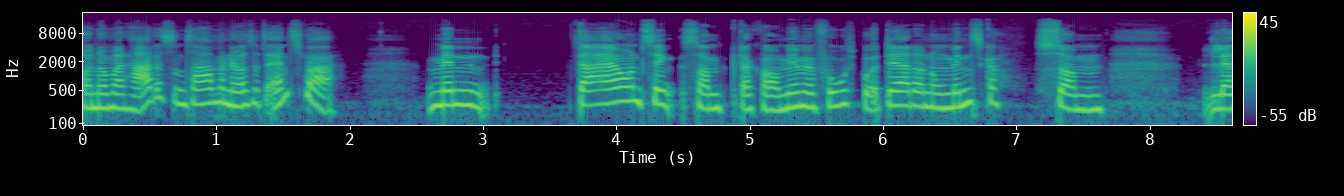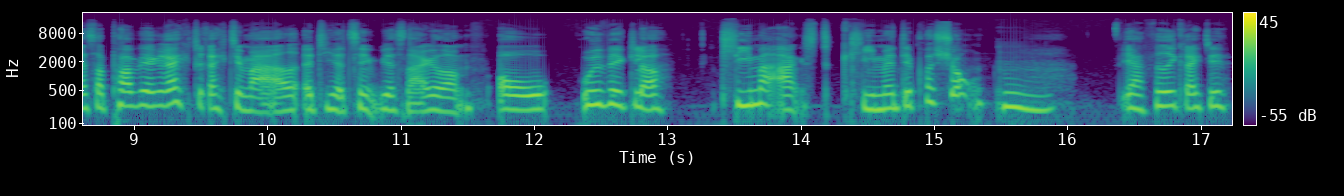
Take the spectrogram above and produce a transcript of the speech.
og når man har det sådan, så har man jo også et ansvar. Men der er jo en ting, som der kommer mere med fokus på, det er, at der er nogle mennesker, som lader sig påvirke rigtig, rigtig meget af de her ting, vi har snakket om, og udvikler klimaangst, klimadepression. Mm. Jeg ved ikke rigtig,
